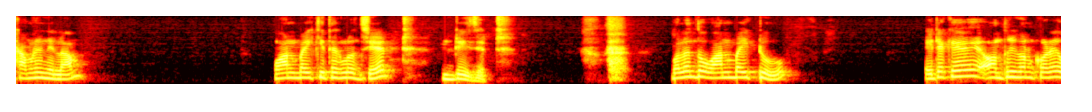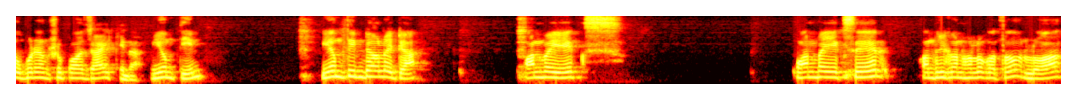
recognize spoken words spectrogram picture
সামনে নিলাম। ওয়ান বাই কি থাকল? জেড ডিজেড বলেন তো ওয়ান বাই টু, এটাকে অন্তরীকরণ করে উপরের অংশ পাওয়া যায় কিনা? নিয়ম তিন। নিয়ম তিনটা হলো এটা। One by x, one by এক্সের অন্তরীকরণ হলো কত? লগ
